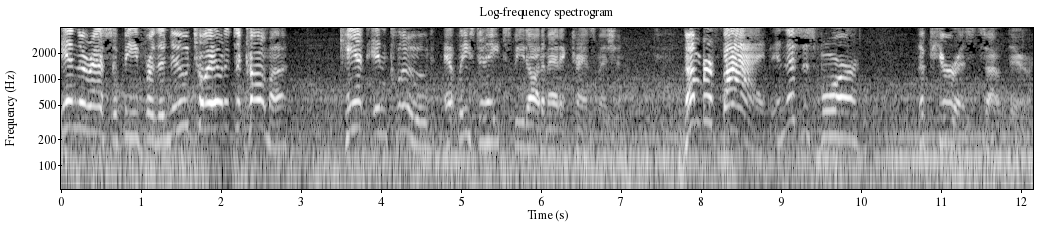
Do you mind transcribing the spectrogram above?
in the recipe for the new Toyota Tacoma can't include at least an eight-speed automatic transmission. Number five, and this is for the purists out there,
